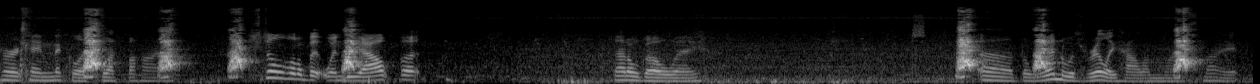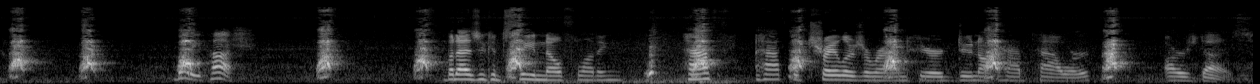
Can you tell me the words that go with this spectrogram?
Hurricane Nicholas left behind. Still a little bit windy out, but that'll go away. Uh, the wind was really howling last night. Buddy, hush. But as you can see, no flooding. Half half the trailers around here do not have power. Ours does.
